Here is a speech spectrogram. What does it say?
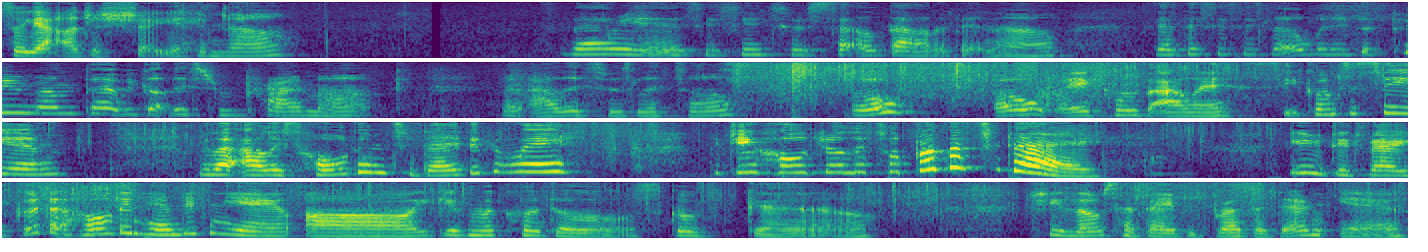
So yeah, I'll just show you him now. So there he is. He seems to have settled down a bit now. So yeah, this is his little Winnie the Pooh romper. We got this from Primark when Alice was little. Oh, oh, here comes Alice. You come to see him. We let Alice hold him today, didn't we? Did you hold your little brother today? You did very good at holding him, didn't you? Oh, you give him a cuddle. Good girl. She loves her baby brother, don't you?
